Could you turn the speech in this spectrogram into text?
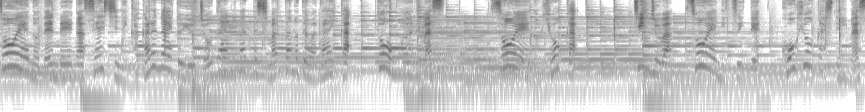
宗英の年齢が生死に書かれないという状態になってしまったのではないかと思われます。宗英の評価陳樹は宗英について高評価しています。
